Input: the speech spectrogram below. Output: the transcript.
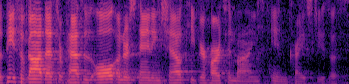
The peace of God that surpasses all understanding shall keep your hearts and minds in Christ Jesus.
